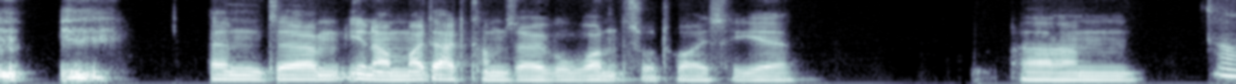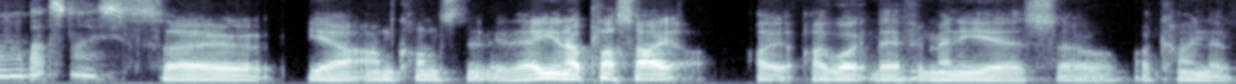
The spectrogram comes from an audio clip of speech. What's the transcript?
and um, you know, my dad comes over once or twice a year. Um, Oh, that's nice. so yeah, I'm constantly there. You know, plus I I, I worked there for many years, so I kind of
